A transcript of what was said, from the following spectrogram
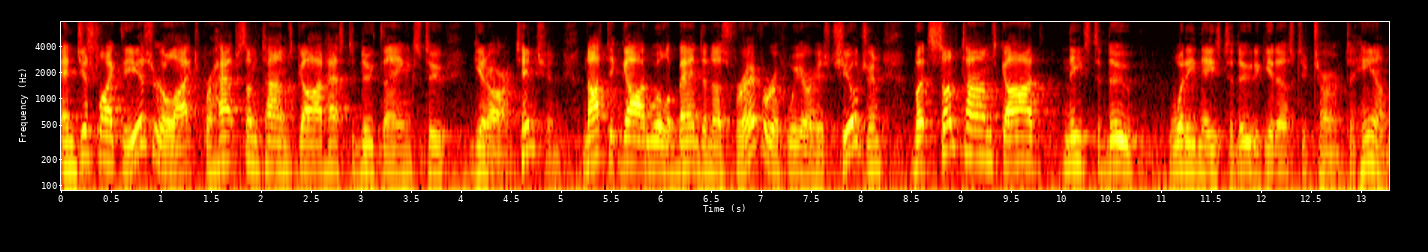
And just like the Israelites, perhaps sometimes God has to do things to get our attention. Not that God will abandon us forever if we are His children, but sometimes God needs to do what He needs to do to get us to turn to Him.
